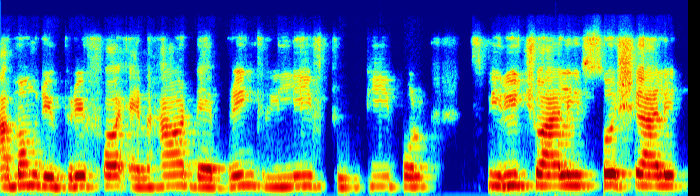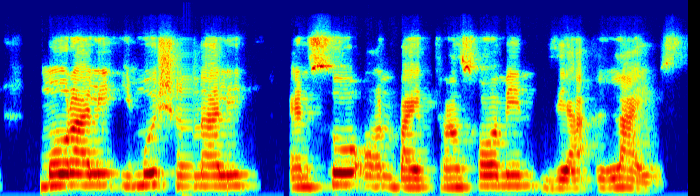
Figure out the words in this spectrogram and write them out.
among the Birifor and how they bring relief to people spiritually, socially, morally, emotionally, and so on by transforming their lives.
